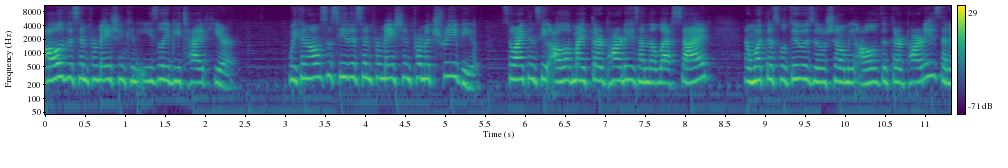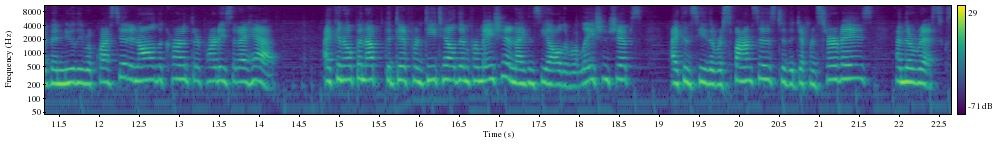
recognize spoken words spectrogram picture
All of this information can easily be tied here. We can also see this information from a tree view. So I can see all of my third parties on the left side. And what this will do is it'll show me all of the third parties that have been newly requested and all the current third parties that I have. I can open up the different detailed information and I can see all the relationships. I can see the responses to the different surveys and the risks,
